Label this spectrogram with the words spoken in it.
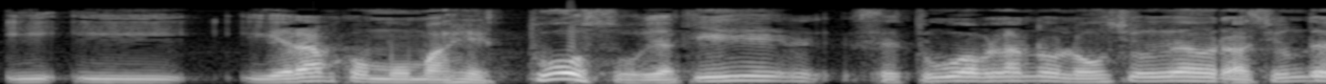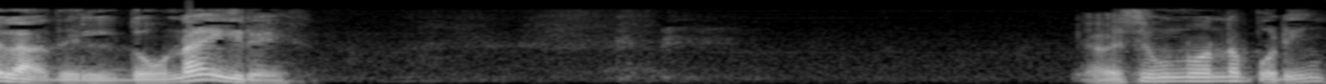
y, y, era como majestuoso. Y aquí se estuvo hablando en los ocho de oración de la, del donaire. Y a veces uno anda por ahí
